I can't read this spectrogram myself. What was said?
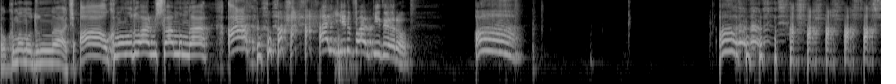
Okuma modunu da aç. Aa okuma modu varmış lan bunda. Aa yeni fark ediyorum. Aa. Aa.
